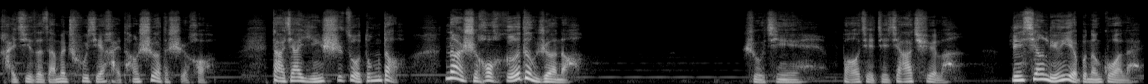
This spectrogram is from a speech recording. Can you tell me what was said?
还记得咱们初写海棠社的时候，大家吟诗作东道，那时候何等热闹。如今宝姐姐家去了，连香菱也不能过来，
